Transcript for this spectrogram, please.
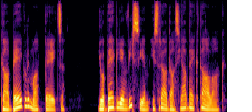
kā bēglim atteica, jo bēgļiem visiem izrādās jābēg tālāk.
